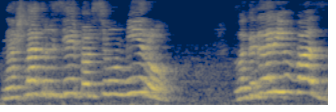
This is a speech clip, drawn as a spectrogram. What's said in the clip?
Нашла друзей по всему миру. Благодарим вас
